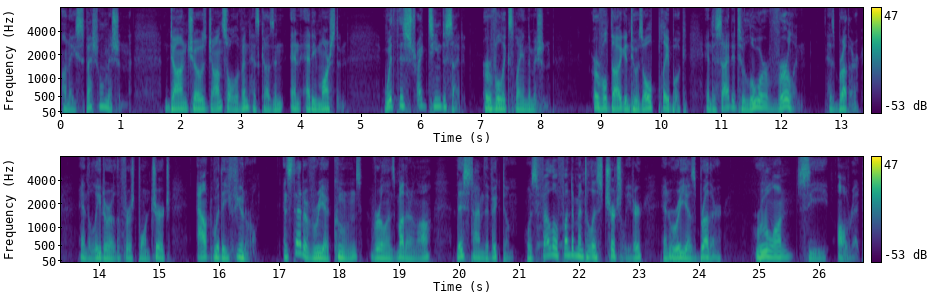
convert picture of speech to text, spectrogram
on a special mission. Don chose John Sullivan, his cousin, and Eddie Marston. With this strike team decided, Ervil explained the mission. Ervil dug into his old playbook and decided to lure Verlin, his brother, and the leader of the Firstborn Church, out with a funeral. Instead of Rhea Kunz, Verlin's mother in law, this time the victim was fellow fundamentalist church leader and Rhea's brother, Rulon C. Allred.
